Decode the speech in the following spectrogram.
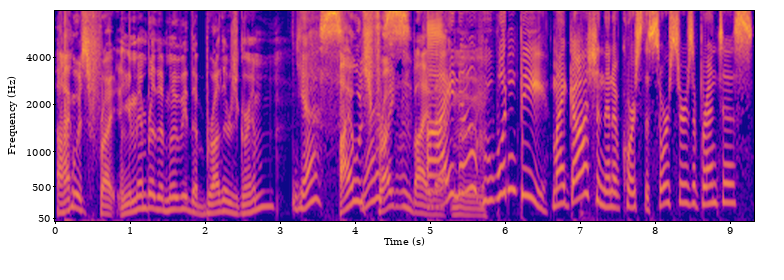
I was frightened. You remember the movie The Brothers Grimm? Yes. I was yes. frightened by that I know. movie. Who wouldn't be? My gosh. And then, of course, The Sorcerer's Apprentice.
